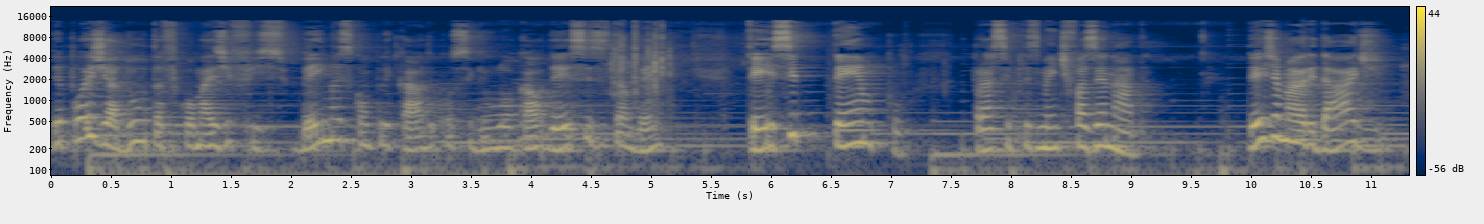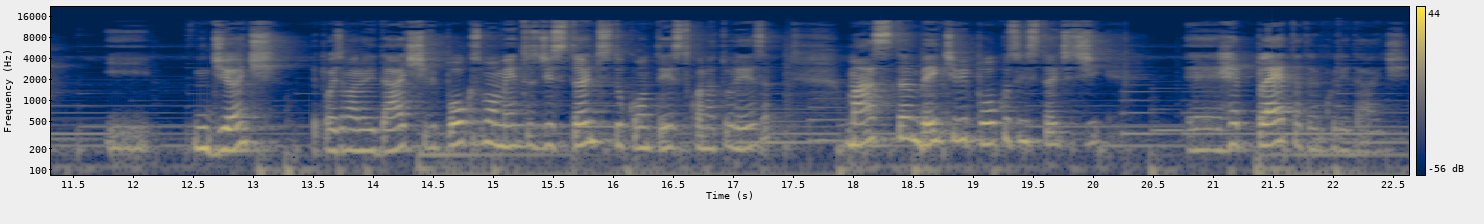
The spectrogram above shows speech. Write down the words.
Depois de adulta ficou mais difícil, bem mais complicado conseguir um local desses e também ter esse tempo para simplesmente fazer nada. Desde a maioridade, e em diante, depois da maioridade, tive poucos momentos distantes do contexto com a natureza, mas também tive poucos instantes de é, repleta tranquilidade.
